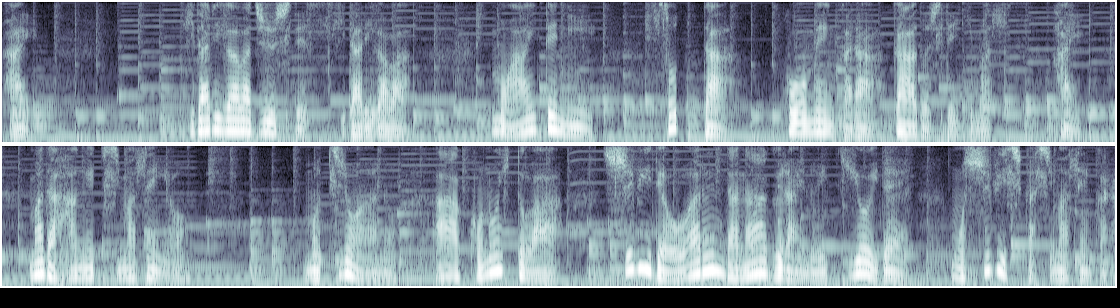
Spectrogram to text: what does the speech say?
はい。左側重視です。左側。もう相手に沿った方面からガードしていきます。はい。まだ反撃しませんよ。もちろんあのああこの人は守備で終わるんだなぐらいの勢いでもう守備しかしませんから。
